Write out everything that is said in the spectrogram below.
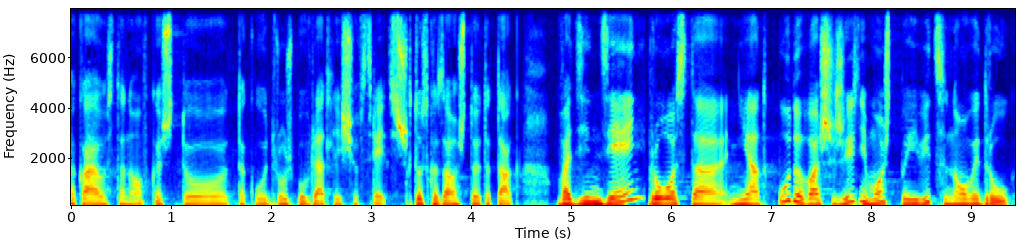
такая установка, что такую дружбу вряд ли еще встретишь. Кто сказал, что это так? В один день просто ниоткуда в вашей жизни может появиться новый друг.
